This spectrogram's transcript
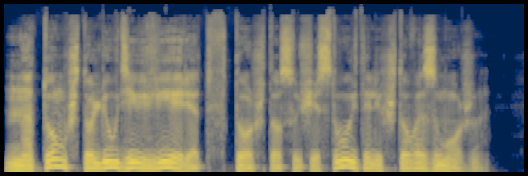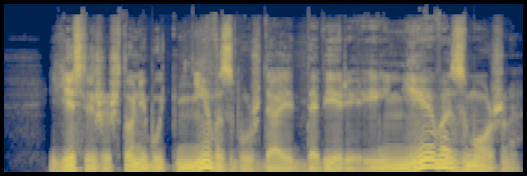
на том, что люди верят в то, что существует или что возможно. Если же что-нибудь не возбуждает доверие и невозможно —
